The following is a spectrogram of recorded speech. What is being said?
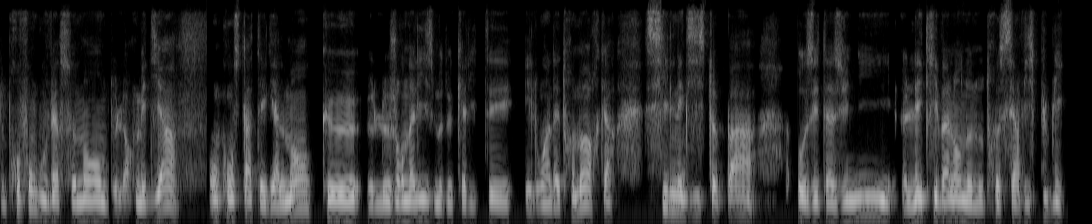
de profonds bouleversements de leurs médias. On constate également que le journalisme de qualité est loin d'être mort, car s'il n'existe pas aux États-Unis l'équivalent de notre service public,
